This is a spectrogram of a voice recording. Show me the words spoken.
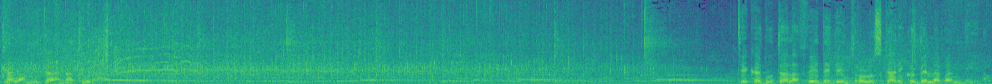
calamità naturale. Ti è caduta la fede dentro lo scarico del lavandino.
